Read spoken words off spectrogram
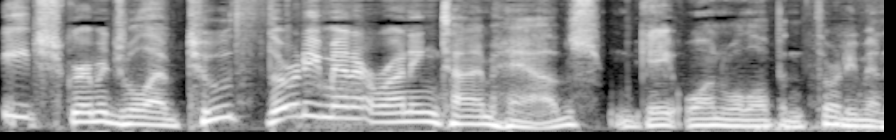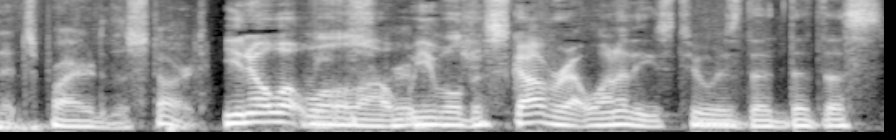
Each scrimmage will have two 30-minute running time halves. Gate one will open 30 minutes prior to the start. You know what we'll uh, we will discover at one of these two is the the the,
